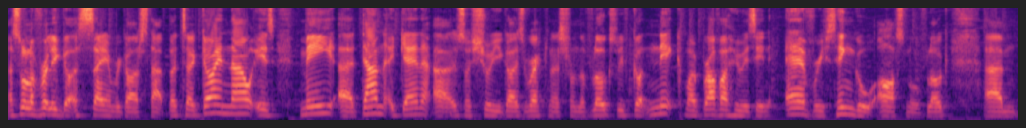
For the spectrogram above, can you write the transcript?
that's all I've really got to say in regards to that. But uh, going now is me, uh, Dan again, uh, as I'm sure you guys recognise from the vlogs. We've got Nick, my brother, who is in every single Arsenal vlog. Um,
